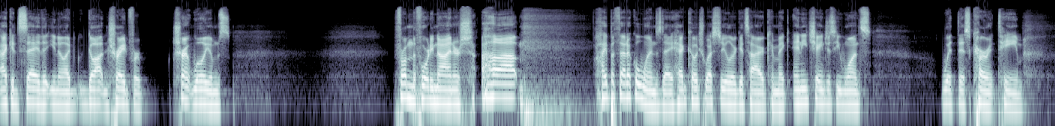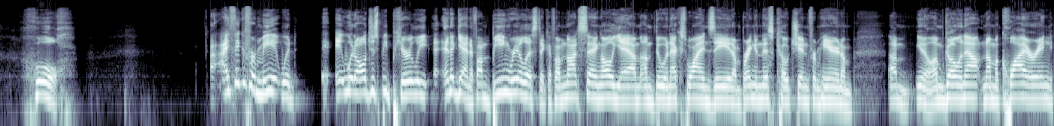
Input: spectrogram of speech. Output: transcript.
I could say that, you know, I'd go out and trade for Trent Williams from the 49ers. Uh hypothetical Wednesday, head coach Wes Euler gets hired, can make any changes he wants with this current team. Whew. I think for me, it would it would all just be purely. And again, if I'm being realistic, if I'm not saying, "Oh yeah, I'm, I'm doing X, Y, and Z, and I'm bringing this coach in from here, and I'm, I'm, you know, I'm going out and I'm acquiring,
